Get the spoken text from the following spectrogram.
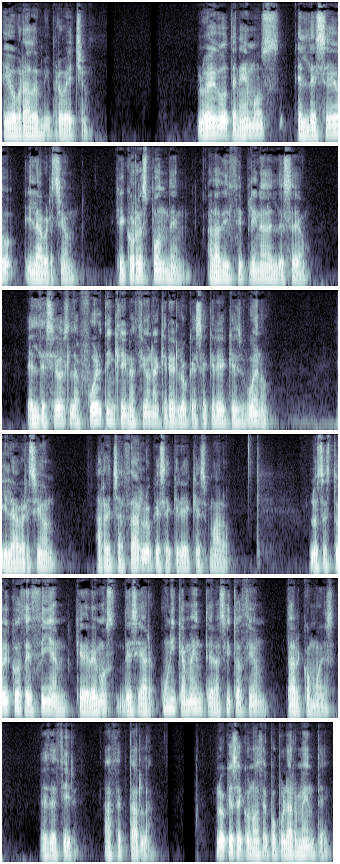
he obrado en mi provecho. Luego tenemos el deseo y la aversión, que corresponden a la disciplina del deseo. El deseo es la fuerte inclinación a querer lo que se cree que es bueno, y la aversión a rechazar lo que se cree que es malo. Los estoicos decían que debemos desear únicamente la situación tal como es, es decir, aceptarla, lo que se conoce popularmente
